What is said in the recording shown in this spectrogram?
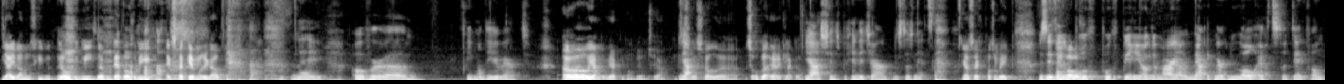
Jij dan misschien? Dat hoop ik niet. Dat heb ik net over die extra kinderen gehad. Nee, over ehm, iemand die hier werkt. Oh ja, er werkt iemand bij ons, ja. Dat is, Ja. dat is, wel, dat is ook wel erg lekker. Ja, sinds begin dit jaar. Dus dat is net. Ja, dat is echt pas een week. We zitten in een proef, proefperiode. Maar ja, we mer- ik merk nu al echt dat ik denk van...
